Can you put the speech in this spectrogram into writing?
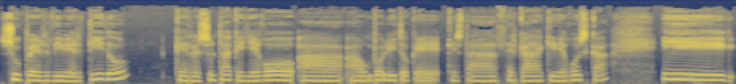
súper divertido, que resulta que llego a, un pueblito que, está cerca de aquí de Huesca y,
